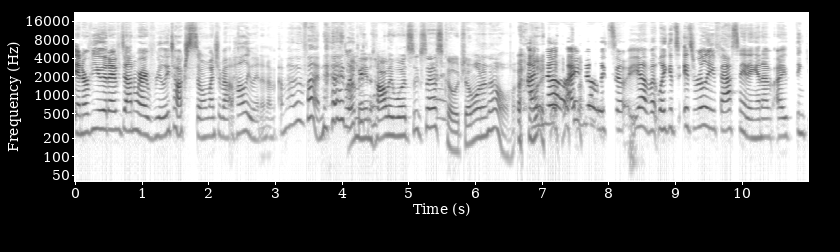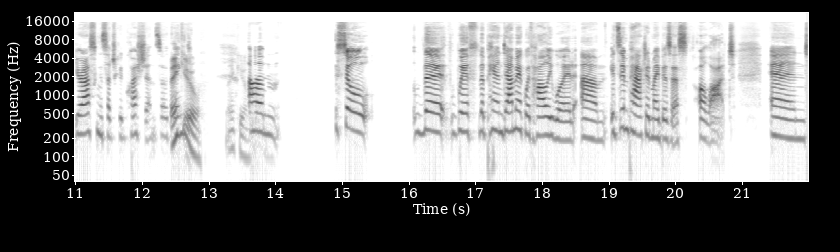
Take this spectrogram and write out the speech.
interview that I've done where I really talked so much about Hollywood, and I'm, I'm having fun. I, I like mean, it. Hollywood success coach. I want to know. I know, I know. Like so, yeah, but like it's it's really fascinating, and I, I think you're asking such good questions. So Thank you. Thank you. Um, so the with the pandemic with Hollywood, um, it's impacted my business a lot, and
